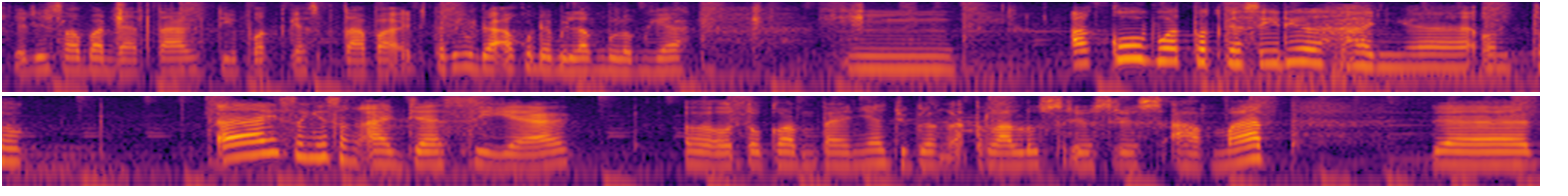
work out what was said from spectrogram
Jadi selamat datang di podcast pertama. Tapi udah aku udah bilang belum ya. Hmm, aku buat podcast ini hanya untuk eh iseng-iseng aja sih ya. Uh, untuk kontennya juga nggak terlalu serius-serius amat. Dan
